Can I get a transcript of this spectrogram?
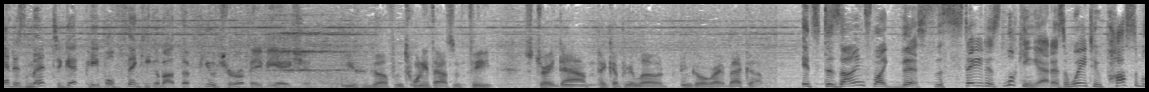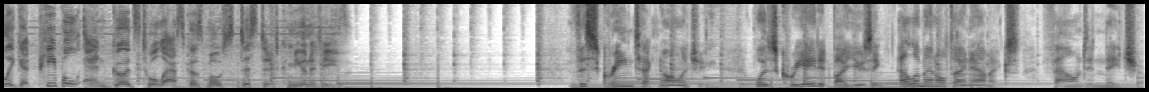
And is meant to get people thinking about the future of aviation. You could go from 20,000 feet straight down, pick up your load, and go right back up. It's designs like this the state is looking at as a way to possibly get people and goods to Alaska's most distant communities. This green technology was created by using elemental dynamics found in nature.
